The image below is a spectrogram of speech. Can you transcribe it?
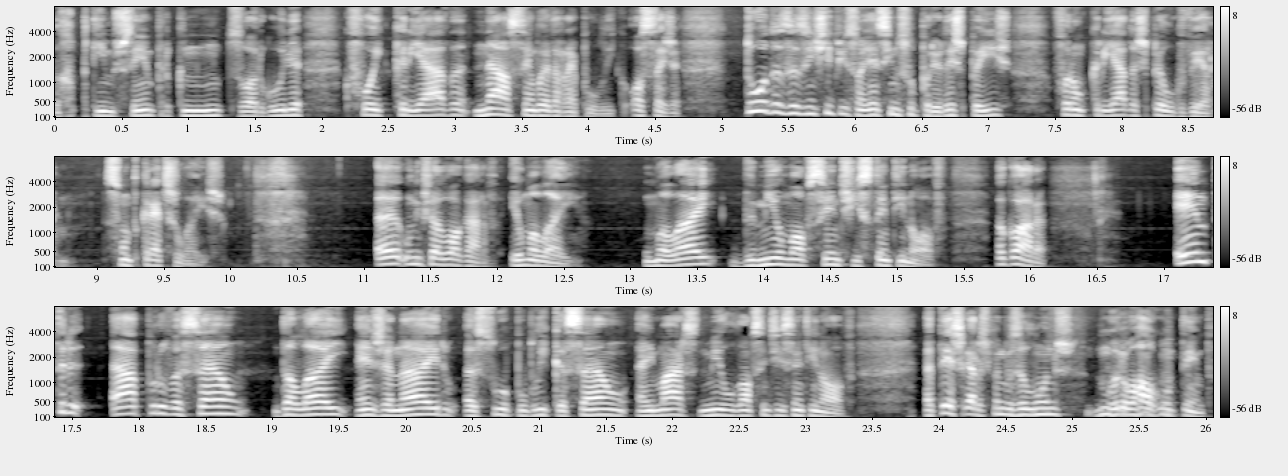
repetimos sempre que nos orgulha que foi criada na Assembleia da República. Ou seja, todas as instituições de ensino superior deste país foram criadas pelo governo. São decretos-leis. A Universidade do Algarve é uma lei. Uma lei de 1979. Agora, entre a aprovação da lei em janeiro, a sua publicação em março de 1969, até chegar os primeiros alunos, demorou algum tempo.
